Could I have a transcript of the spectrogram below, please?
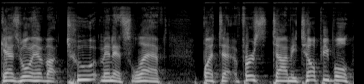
guys. We only have about two minutes left. But uh, first, Tommy, tell people,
